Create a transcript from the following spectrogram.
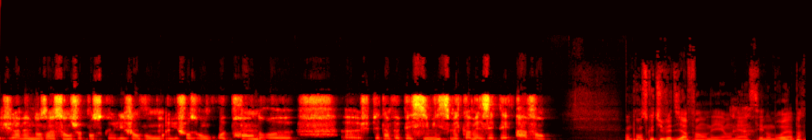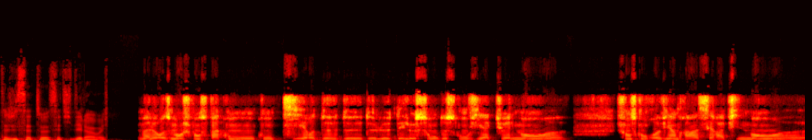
J'irai même dans un sens. Je pense que les gens vont, les choses vont reprendre. Euh, euh, je suis peut-être un peu pessimiste, mais comme elles étaient avant. On comprends ce que tu veux dire. Enfin, on est, on est assez nombreux à partager cette, cette idée-là, oui. Malheureusement, je pense pas qu'on tire de, de, de le, des leçons de ce qu'on vit actuellement. Euh, je pense qu'on reviendra assez rapidement euh,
